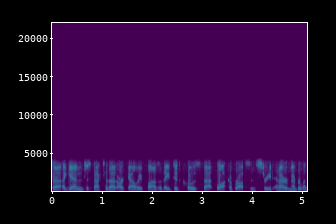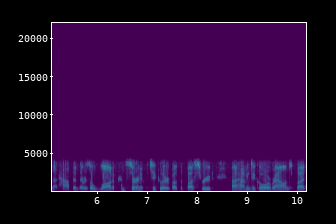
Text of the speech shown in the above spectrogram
uh, again. Just back to that Art Gallery Plaza, they did close that block of Robson Street, and I remember when that happened, there was a lot of concern, in particular, about the bus route uh, having to go around. But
